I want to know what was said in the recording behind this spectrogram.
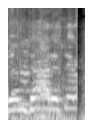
them died at their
